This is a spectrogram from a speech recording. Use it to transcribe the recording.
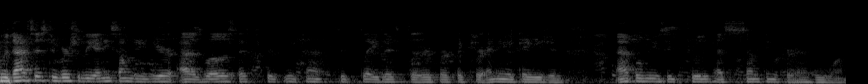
With access to virtually any song you hear, as well as expertly crafted playlists that are perfect for any occasion, Apple Music truly has something for everyone.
